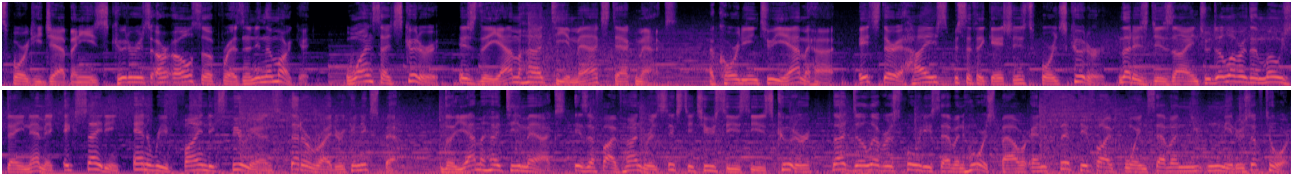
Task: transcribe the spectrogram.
Sporty Japanese scooters are also present in the market. One such scooter is the Yamaha T-Max Tech Max. According to Yamaha, it's their highest specification sports scooter that is designed to deliver the most dynamic, exciting, and refined experience that a rider can expect. The Yamaha T-Max is a 562cc scooter that delivers 47 horsepower and 55.7 newton meters of torque.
